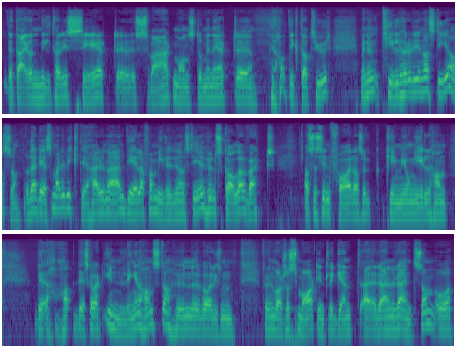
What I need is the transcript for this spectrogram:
dette er jo en militarisert, eh, svært mannsdominert eh, ja, diktatur. Men hun tilhører dynastiet, altså. Og det er det som er det viktige her. Hun er en del av familiedynastiet. Hun skal ha vært Altså sin far, altså Kim Jong-il, han det, det, skal ha vært yndlingen hans. da, hun var liksom, For hun var så smart, intelligent, regnet som. Og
